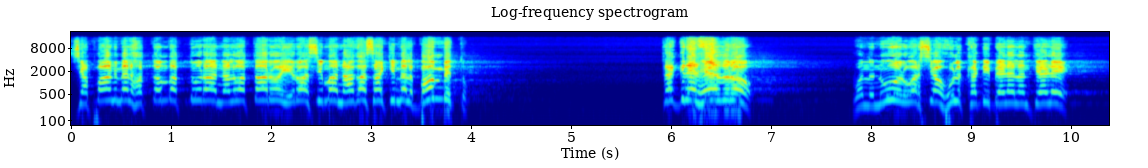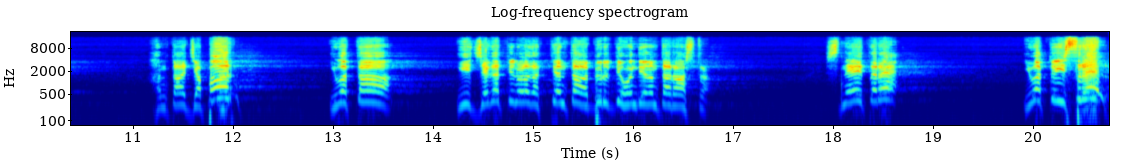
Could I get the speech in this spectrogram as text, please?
ಜಪಾನ್ ಮೇಲೆ ಹತ್ತೊಂಬತ್ ನೂರ ನಲವತ್ತಾರು ಹಿರೋಸಿಮಾ ನಾಗಾಸಾಕಿ ಮೇಲೆ ಬಾಂಬ್ ಇತ್ತು. ತಜ್ಞರು ಹೇಳಿದ್ರು, ಒಂದು ನೂರು ವರ್ಷ ಹುಲ್ ಕಡ್ಡಿ ಬೆಳೆಯಲ್ಲ ಅಂತೇಳಿ. ಅಂತ ಜಪಾನ್ ಇವತ್ತ ಈ ಜಗತ್ತಿನೊಳಗೆ ಅತ್ಯಂತ ಅಭಿವೃದ್ಧಿ ಹೊಂದಿದಂಥ ರಾಷ್ಟ್ರ. ಸ್ನೇಹಿತರೆ, ಇವತ್ತು ಇಸ್ರೇಲ್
